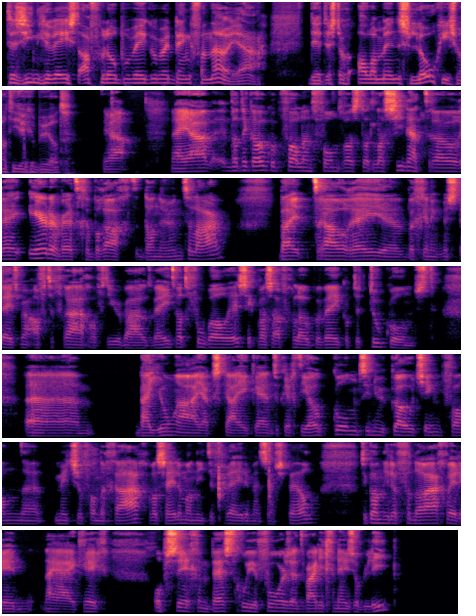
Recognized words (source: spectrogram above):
te zien geweest de afgelopen weken... waar ik denk van, nou ja, dit is toch allerminst logisch wat hier gebeurt. Ja, nou ja, wat ik ook opvallend vond was dat Lassina Traoré eerder werd gebracht dan Huntelaar. Bij Traoré eh, begin ik me steeds meer af te vragen of hij überhaupt weet wat voetbal is. Ik was afgelopen week op de toekomst ehm, bij Jong Ajax kijken en toen kreeg hij ook continu coaching van eh, Mitchell van der Graag. Was helemaal niet tevreden met zijn spel. Toen kwam hij er vandaag weer in. Nou ja, hij kreeg op zich een best goede voorzet waar hij genees op liep.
